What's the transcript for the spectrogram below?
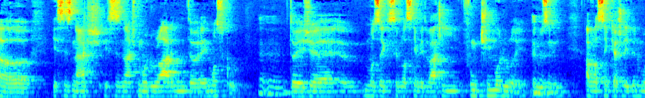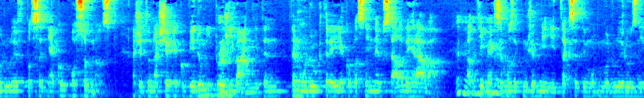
uh, jestli, znáš, jestli znáš modulární teorii mozku. Mm-mm. To je, že eh, mozek si vlastně vytváří funkční moduly mm. různý a vlastně každý ten modul je v podstatě nějakou osobnost. A že to naše jako vědomí prožívání ten, ten modul, který jako vlastně neustále vyhrává. Mm-hmm. A tím, jak se mozek může měnit, tak se ty moduly různě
